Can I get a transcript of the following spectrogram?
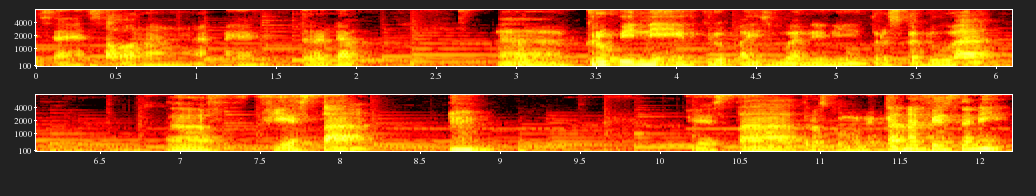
misalnya seorang apa ya terhadap uh, grup ini grup Aizwan ini. Terus kedua uh, Fiesta. Fiesta terus kemudian karena Fiesta ini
